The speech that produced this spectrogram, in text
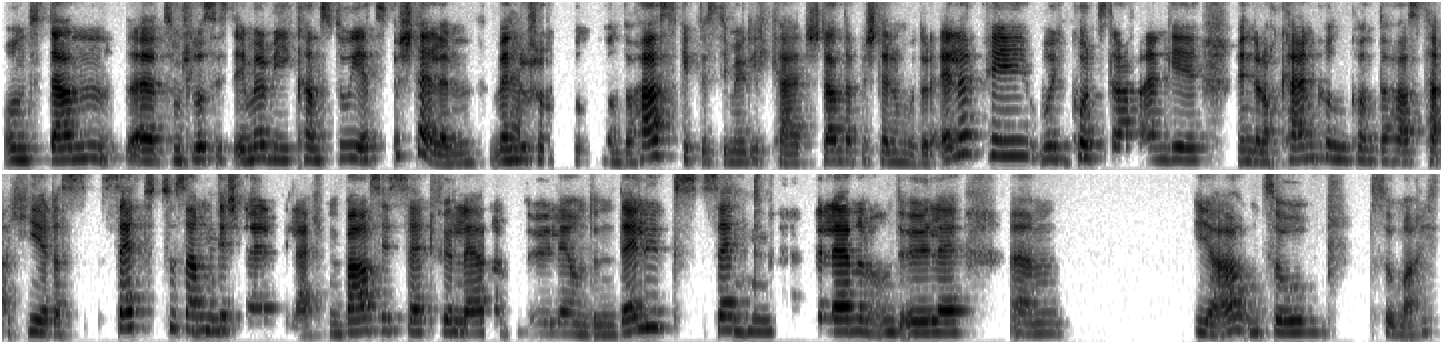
Und dann äh, zum Schluss ist immer, wie kannst du jetzt bestellen? Wenn ja. du schon ein Kundenkonto hast, gibt es die Möglichkeit Standardbestellung oder LRP, wo ich kurz darauf eingehe. Wenn du noch kein Kundenkonto hast, habe ich hier das Set zusammengestellt, mhm. vielleicht ein Basisset für mhm. Lernen und Öle und ein Deluxe-Set mhm. für Lernen und Öle. Ähm, ja, und so, so mache ich,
